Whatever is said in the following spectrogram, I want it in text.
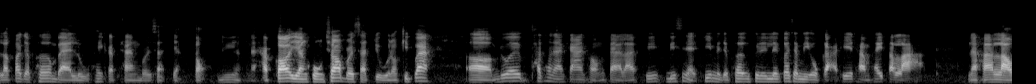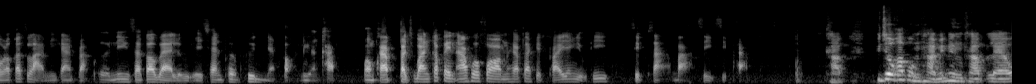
แล้วก็จะเพิ่ม value ให้กับทางบริษัทอย่างต่อเนื่องนะครับ ก็ยังคงชอบบริษัทอยู่ เราคิดว่าด้วยพัฒนาการของแต่ละ business ที่มันจะเพิ่มขึ้นเรื่อยๆ ก็จะมีโอกาสที่จะทำให้ตลาดนะคะเราแล้วก็ตลาดมีการปรับ e a r n i n g แล้วก็ valuation เพิ่มขึ้นอย่างต่อเนื่องครับผมครับ ปัจจุบันก็เป็น outperform นะครับ target price ยังอยู่ที่ 13 บาท 40 ครับ ครับพี่โจครับผมถามนิดนึงครับ แล้ว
